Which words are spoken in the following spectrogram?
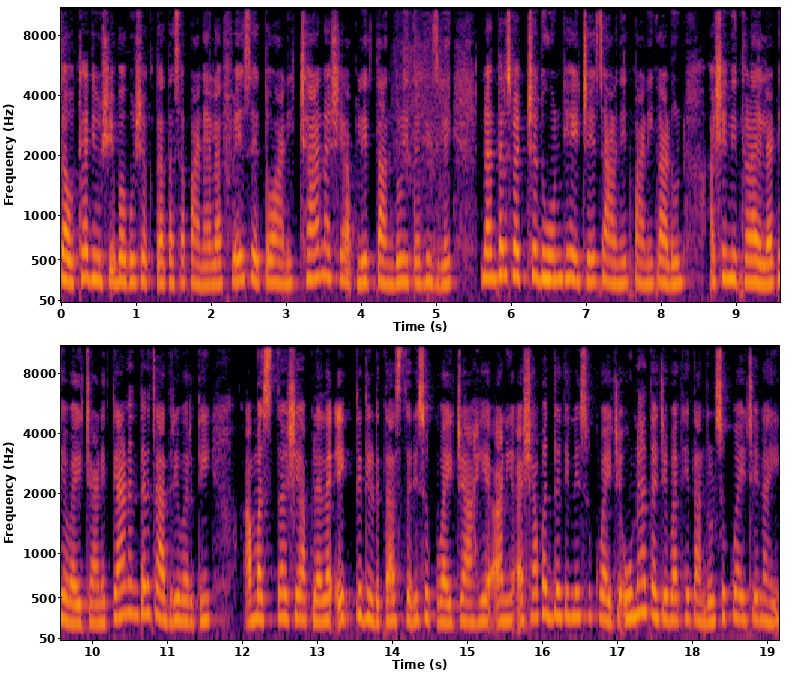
चौथ्या दिवशी बघू शकता तसा पाण्याला फेस येतो आणि छान असे आपले तांदूळ इथं भिजले. नंतर स्वच्छ धुवून घ्यायचे चाळणीत पाणी काढून असे निथळायला ठेवायचे आणि त्यानंतर चादरीवरती मस्त असे आपल्याला एक ते दीड तास तरी सुकवायचे आहे आणि अशा पद्धतीने सुकवायचे. उन्हात अजिबात हे तांदूळ सुकवायचे नाही.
